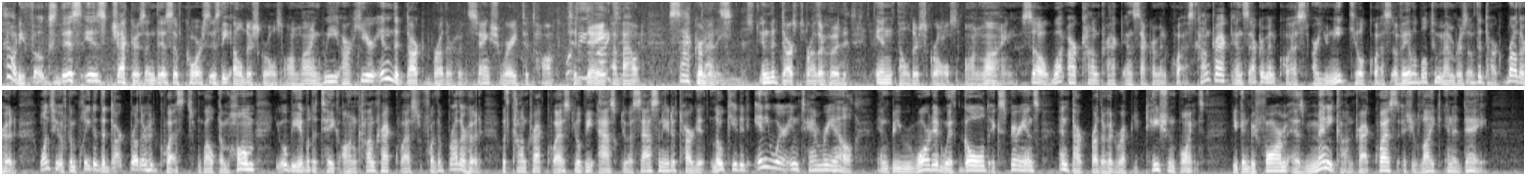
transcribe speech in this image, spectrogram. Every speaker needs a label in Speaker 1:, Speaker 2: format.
Speaker 1: Howdy, folks. This is Checkers, and this, of course, is the Elder Scrolls Online. We are here in the Dark Brotherhood Sanctuary to talk today about sacraments in the Dark Brotherhood in Elder Scrolls Online. So, what are contract and sacrament quests? Contract and sacrament quests are unique kill quests available to members of the Dark Brotherhood. Once you have completed the Dark Brotherhood quests, welcome home, you will be able to take on contract quests for the Brotherhood. With contract quests, you'll be asked to assassinate a target located anywhere in Tamriel and be rewarded with gold, experience, and Dark Brotherhood reputation points. You can perform as many contract quests as you like in a day.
